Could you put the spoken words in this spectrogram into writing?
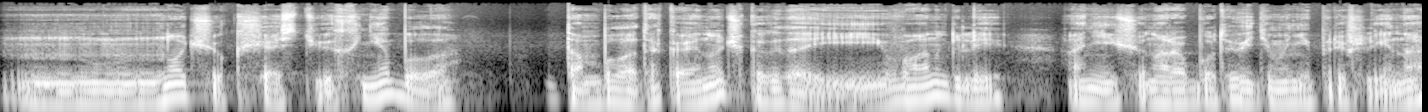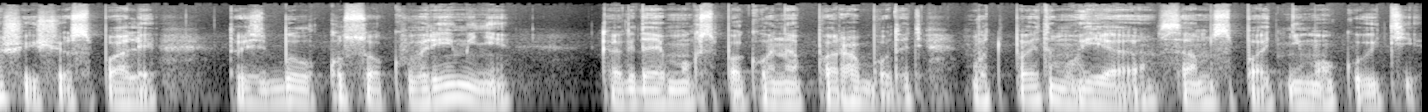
Ночью, к счастью, их не было. Там была такая ночь, когда и в Англии они еще на работу, видимо, не пришли, и наши еще спали. То есть был кусок времени, когда я мог спокойно поработать. Вот поэтому я сам спать не мог уйти.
